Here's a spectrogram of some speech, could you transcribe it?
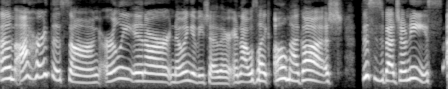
Um, I heard this song early in our knowing of each other, and I was like, "Oh my gosh, this is about Jonice."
